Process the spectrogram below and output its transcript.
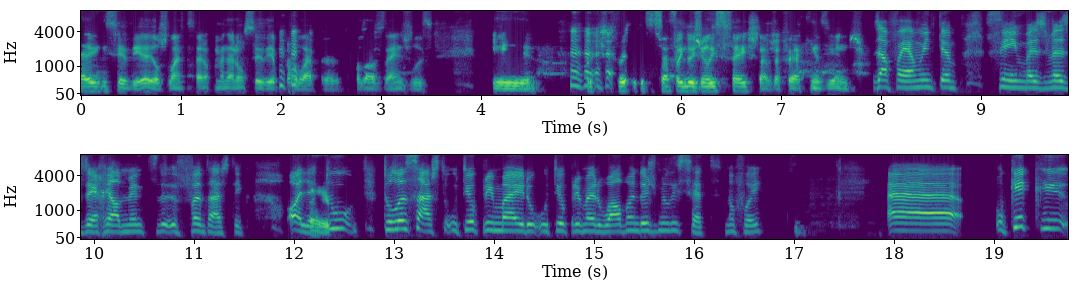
era em CD, eles lançaram, mandaram um CD para lá, para, para Los Angeles, e foi, já foi em 2006, sabe? já foi há 15 anos. Já foi há muito tempo, sim, mas, mas é realmente fantástico. Olha, é. tu, tu lançaste o teu, primeiro, o teu primeiro álbum em 2007, não foi? Uh, o que é que.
